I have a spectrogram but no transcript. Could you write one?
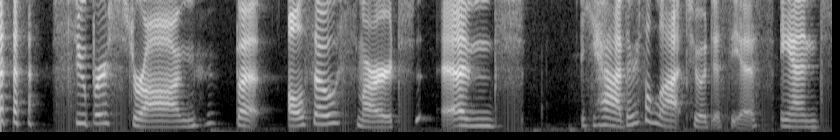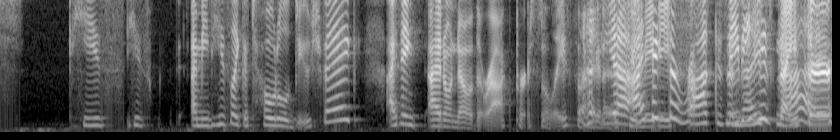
super strong, but also smart. And yeah, there's a lot to Odysseus. And he's, he's, I mean, he's like a total douchebag. I think, I don't know The Rock personally, so I'm uh, going to Yeah, assume I think The Rock is a maybe nice he's guy. nicer.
